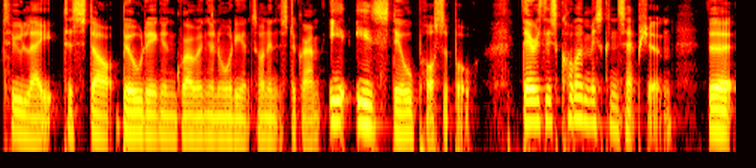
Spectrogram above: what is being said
too late to start building and growing an audience on Instagram. It is still possible. There is this common misconception that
